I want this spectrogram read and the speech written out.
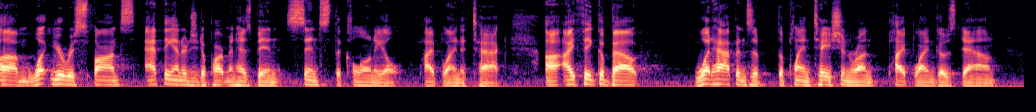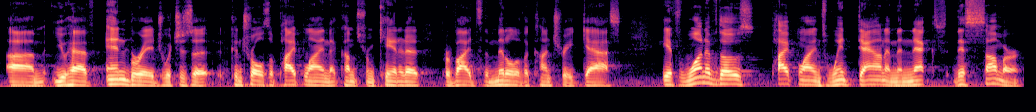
um, what your response at the Energy Department has been since the Colonial Pipeline attack. Uh, I think about what happens if the Plantation Run pipeline goes down. Um, you have Enbridge, which is a controls a pipeline that comes from Canada, provides the middle of the country gas. If one of those pipelines went down in the next this summer,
